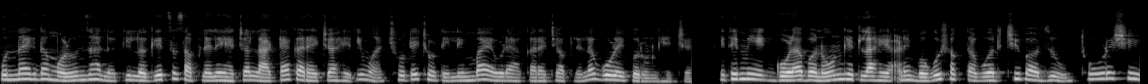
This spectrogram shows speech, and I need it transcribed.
पुन्हा एकदा मळून झालं की लगेचच आपल्याला ह्याच्या लाट्या करायच्या आहेत किंवा छोटे छोटे लिंबा एवढ्या आकाराचे आपल्याला गोळे करून घ्यायचे इथे मी एक गोळा बनवून घेतला आहे आणि बघू शकता वरची बाजू थोडीशी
